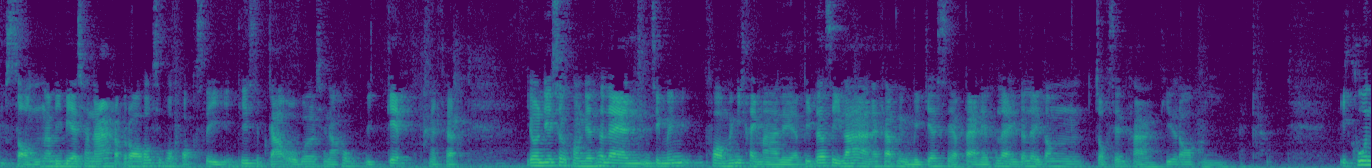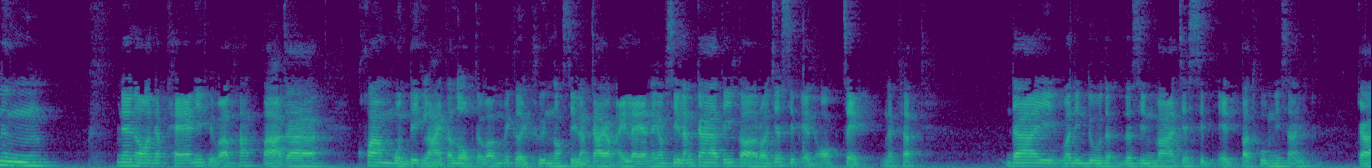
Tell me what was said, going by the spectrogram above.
32 นามิเบียชนะครับรอ66ออก4ที่ 19 over ชนะ 6 wicket นะครับโยนดีสุดของเนเธอร์แลนด์จริงๆไม่ฟอร์มไม่มีใครมาเลยปีเตอร์ซีลาร์นะครับหนึ่ง wicket เสียแปดเนเธอร์แลนด์ก็เลยต้องจบเส้นทางที่รอบนี้นะครับอีกคู่หนึ่งแน่นอนครับแพ้นี่ถือว่าภาคป่าจะความหมุนไปอีกหลายตลบ แต่ว่าไม่เกิดขึ้นเนาะสีลังกากับไอร์แลนด์นะครับศรีลังกาตีก่อน171 ออก 7 นะครับ ได้วานินดูเดซิลวา 71ปทุมนิสสังกา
